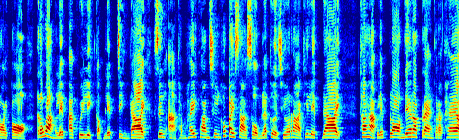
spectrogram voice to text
รอยต่อ ระหว่างเล็บอะคริลิกกับเล็บจริงได้ ซึ่งอาจทำให้ความชื้นเข้าไปสะสม และเกิดเชื้อราที่เล็บได้ ถ้าหากเล็บปลอมได้รับแรงกระแทก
